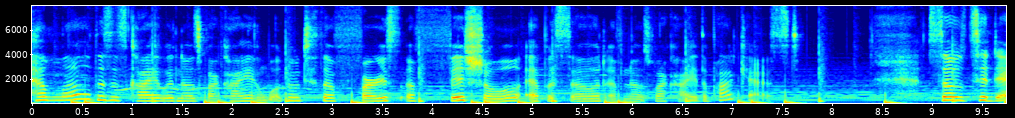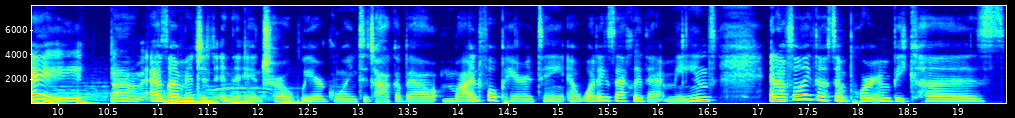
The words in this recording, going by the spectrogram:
Hello, this is Kaya with Notes by Kaya, and welcome to the first official episode of Notes by Kaya, the podcast. So, today, um, as I mentioned in the intro, we are going to talk about mindful parenting and what exactly that means. And I feel like that's important because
